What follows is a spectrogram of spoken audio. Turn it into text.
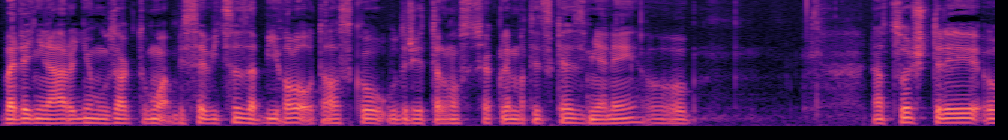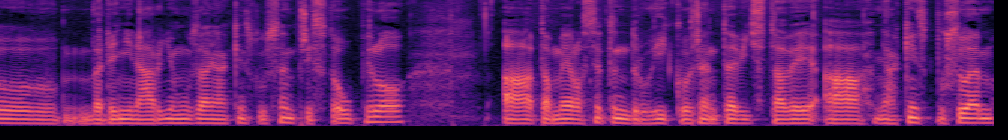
vedení Národního muzea k tomu, aby se více zabývalo otázkou udržitelnosti a klimatické změny, eh, na což tedy vedení Národního muzea nějakým způsobem přistoupilo. A tam je vlastně ten druhý kořen té výstavy a nějakým způsobem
